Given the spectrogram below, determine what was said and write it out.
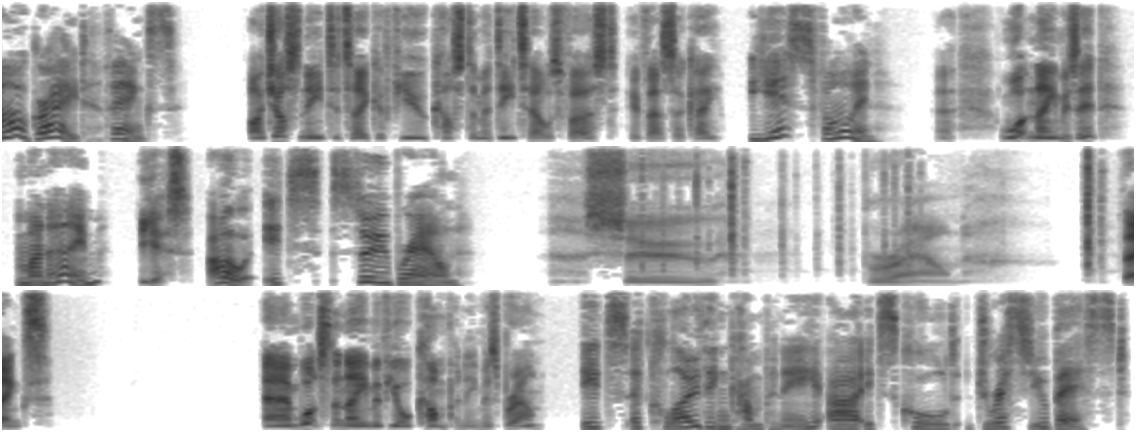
Oh, great. Thanks. I just need to take a few customer details first, if that's okay. Yes, fine. Uh, what name is it? My name? Yes. Oh, it's Sue Brown. Uh, Sue Brown. Thanks. And what's the name of your company, Miss Brown? It's a clothing company. Uh, it's called Dress Your Best.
